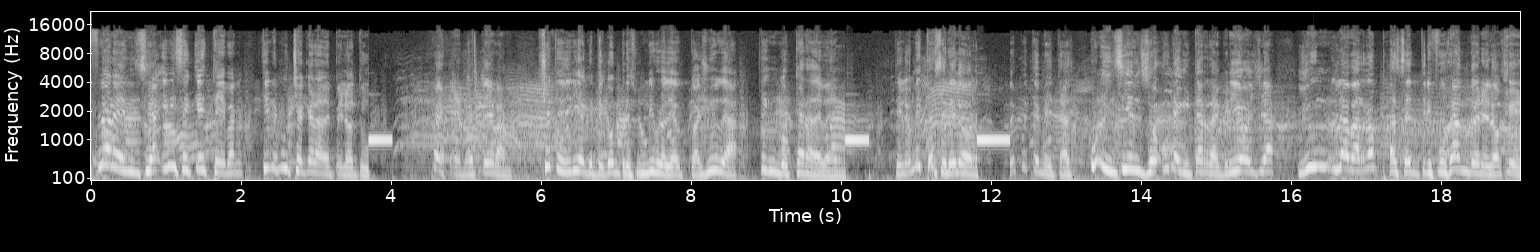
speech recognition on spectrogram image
Florencia y dice que Esteban tiene mucha cara de pelotudo. Bueno, Esteban, yo te diría que te compres un libro de autoayuda. Tengo cara de ver. Te lo metas en el horno. Después te metas un incienso, una guitarra criolla y un lavarropa centrifugando en el ojete.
